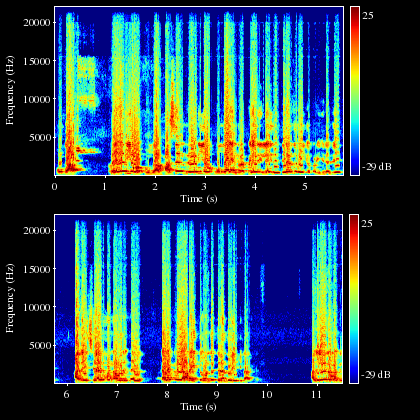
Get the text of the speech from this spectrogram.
பூங்கா ரேடியோ பூங்கா ஹசன் ரேடியோ பூங்கா என்ற பெயரில இது திறந்து வைக்கப்படுகிறது. அதை சேர்மன் அவர்கள் கலெக்டரை அழைத்து வந்து திறந்து வைக்கிறார்கள். அதிலே நமக்கு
